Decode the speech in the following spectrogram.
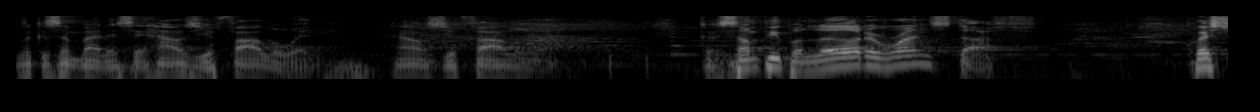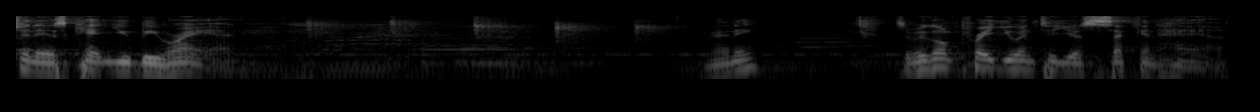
Look at somebody and say, How's your following? How's your following? Because some people love to run stuff. Question is, can you be ran? Ready? So we're going to pray you into your second half.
